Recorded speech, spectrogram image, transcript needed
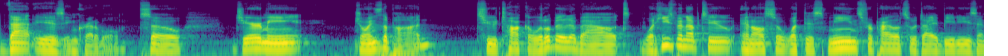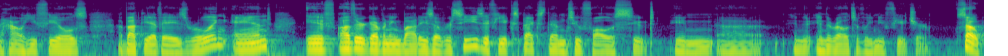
that is incredible. So, Jeremy joins the pod to talk a little bit about what he's been up to and also what this means for pilots with diabetes and how he feels about the FAA's ruling and if other governing bodies overseas if he expects them to follow suit in uh, in, the, in the relatively near future. So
